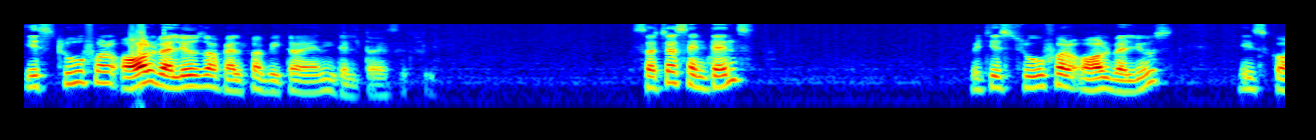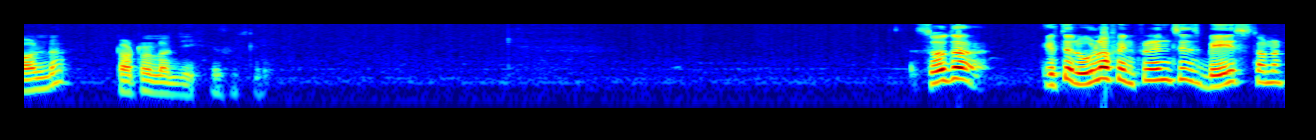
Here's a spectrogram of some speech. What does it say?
is true for all values of alpha, beta and delta essentially. Such a sentence which is true for all values is called a tautology essentially. So, the if the rule of inference is based on a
